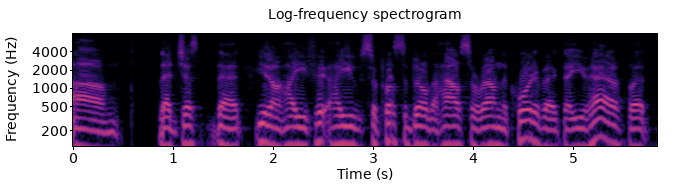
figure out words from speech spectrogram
um, that just that you know how you how you're supposed to build a house around the quarterback that you have, but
